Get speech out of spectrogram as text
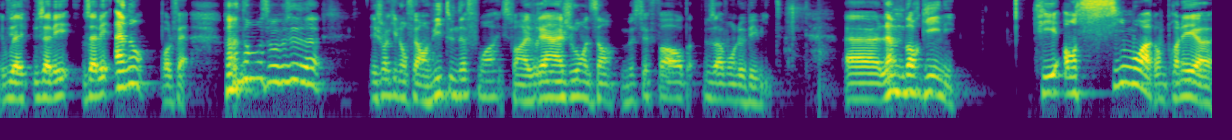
Vous avez un an pour le faire. Un an, c'est pas possible. Les gens qui l'ont fait en 8 ou 9 mois, ils sont arrivés un jour en disant Monsieur Ford, nous avons le V8. Euh, Lamborghini, qui en six mois, quand vous prenez euh,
